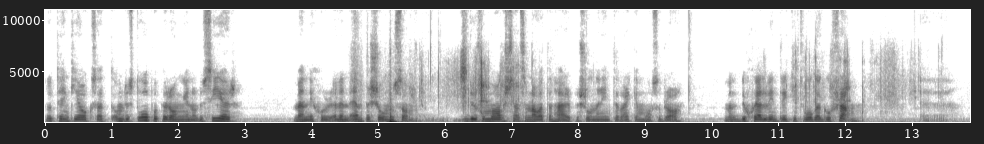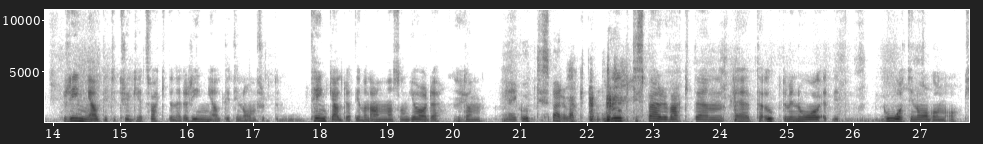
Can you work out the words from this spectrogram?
Då tänker jag också att om du står på perrongen och du ser människor eller en, person som du får magkänslan av att den här personen inte verkar må så bra. Men du själv inte riktigt vågar gå fram. Eh, ring alltid till trygghetsvakten eller ring alltid till någon. Tänk aldrig att det är någon annan som gör det. Utan Nej, gå upp till spärrvakten. gå upp till spärrvakten, eh, ta upp det med någon, gå till någon och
